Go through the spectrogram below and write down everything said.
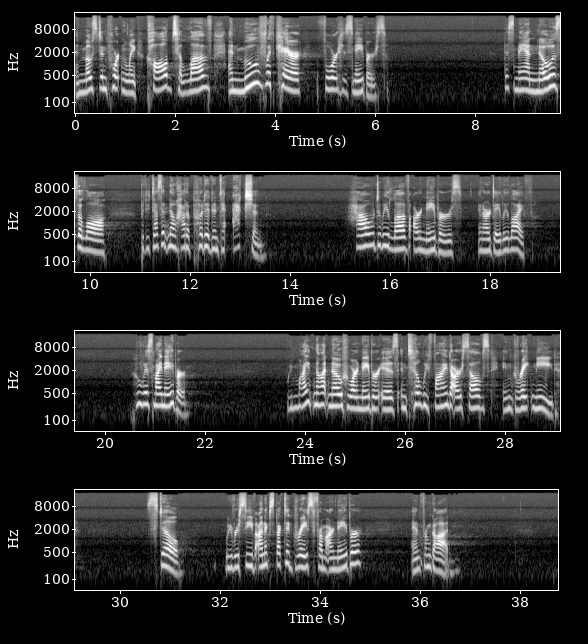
And most importantly, called to love and move with care for his neighbors. This man knows the law but he doesn't know how to put it into action. How do we love our neighbors in our daily life? Who is my neighbor? We might not know who our neighbor is until we find ourselves in great need. Still, we receive unexpected grace from our neighbor and from God.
